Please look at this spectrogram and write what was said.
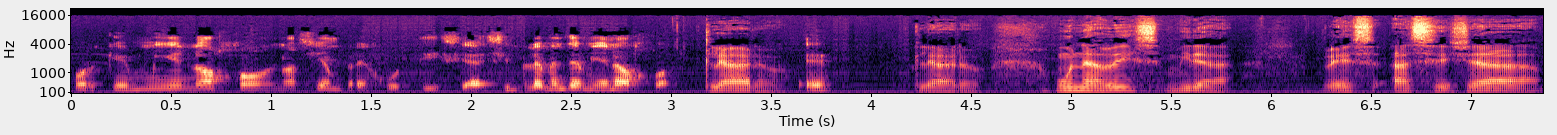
porque mi enojo no siempre es justicia, es simplemente mi enojo. Claro, eh. claro. Una vez, mira, es hace ya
